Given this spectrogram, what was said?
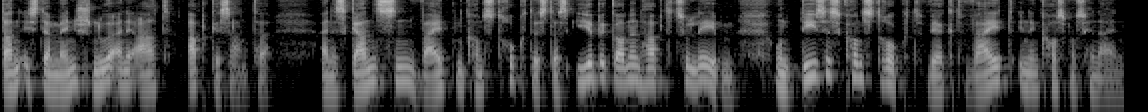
Dann ist der Mensch nur eine Art Abgesandter, eines ganzen weiten Konstruktes, das ihr begonnen habt zu leben, und dieses Konstrukt wirkt weit in den Kosmos hinein,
